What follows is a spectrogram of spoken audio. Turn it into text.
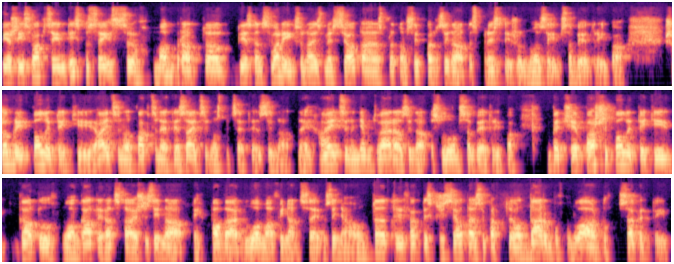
pie šīs vakcīnu diskusijas, manuprāt, diezgan svarīgs un aizmirsts jautājums, protams, ir par zinātnes prestižu un nozīmi sabiedrībā. Šobrīd politiķi, aicinot vakcinēties, aicina uzticēties zinātnē, aicina ņemt vērā zinātnes lomu sabiedrībā, bet šie paši politiķi gadu no gada ir atstājuši zinātni pabērnu lomā finansējuma ziņā. Un tad ir faktiski šis jautājums par darbu un vārdu sakritību.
